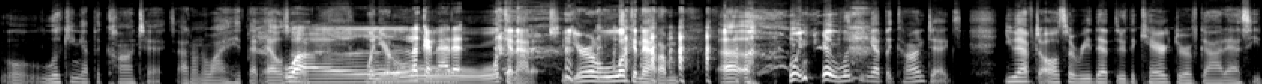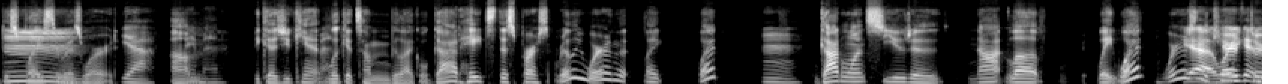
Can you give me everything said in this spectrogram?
looking at the context. I don't know why I hit that L. well, when you're looking at it, looking at it, you're looking at them. Uh, when you're looking at the context, you have to also read that through the character of God as He displays through His Mm. Word. Yeah. Um, Amen. Because you can't look at something and be like, "Well, God hates this person." Really? Where in the like what? Mm. God wants you to not love. Wait, what? Where's Yeah, the where character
